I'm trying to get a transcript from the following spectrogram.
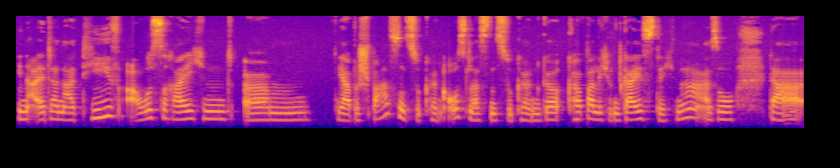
ihn alternativ ausreichend ähm, ja, bespaßen zu können, auslasten zu können, körperlich und geistig. Ne? Also da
